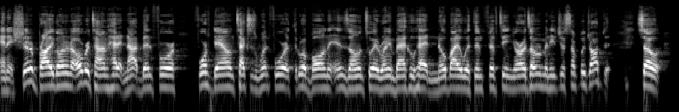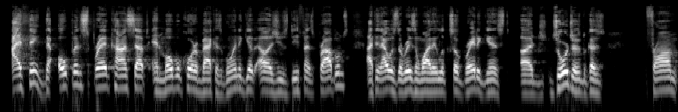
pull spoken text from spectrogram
And it should have probably gone into overtime had it not been for fourth down. Texas went for it, threw a ball in the end zone to a running back who had nobody within 15 yards of him, and he just simply dropped it. So I think the open spread concept and mobile quarterback is going to give LSU's defense problems. I think that was the reason why they looked so great against uh, Georgia because from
